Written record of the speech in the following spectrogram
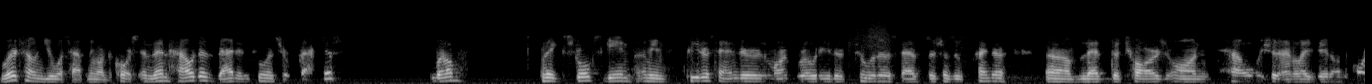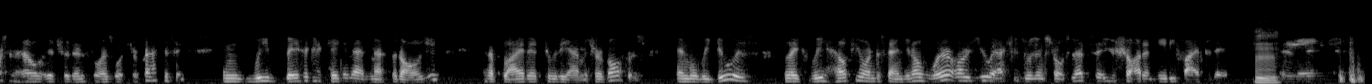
We're telling you what's happening on the course. And then how does that influence your practice? Well, like strokes gained, I mean, Peter Sanders, Mark Broadie, they're two of the statisticians who kind of um, led the charge on how we should analyze data on the course and how it should influence what you're practicing. And we've basically taken that methodology and applied it to the amateur golfers. And what we do is, like, we help you understand, you know, where are you actually losing strokes? Let's say you shot an 85 today. Mm. And,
